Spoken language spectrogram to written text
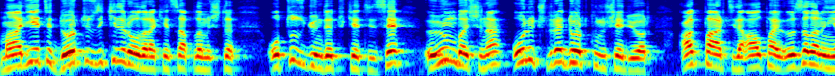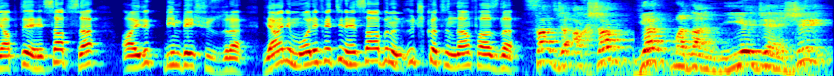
maliyeti 402 lira olarak hesaplamıştı. 30 günde tüketilse öğün başına 13 lira 4 kuruş ediyor. AK Partili Alpay Özalan'ın yaptığı hesapsa aylık 1500 lira. Yani muhalefetin hesabının 3 katından fazla. Sadece akşam yatmadan yiyeceğin şey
